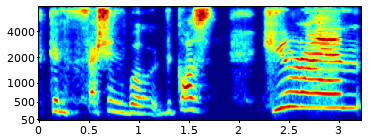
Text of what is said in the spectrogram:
the confession word? Because here I am,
